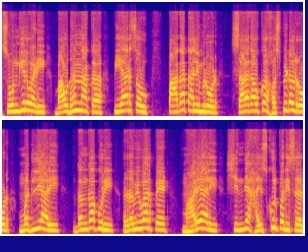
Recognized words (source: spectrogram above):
सोनगीरवाडी बावधन नाका पी आर चौक पागा तालीम रोड साळगावकर हॉस्पिटल रोड मधली आळी गंगापुरी रविवार पेठ म्हाळेआळी शिंदे हायस्कूल परिसर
